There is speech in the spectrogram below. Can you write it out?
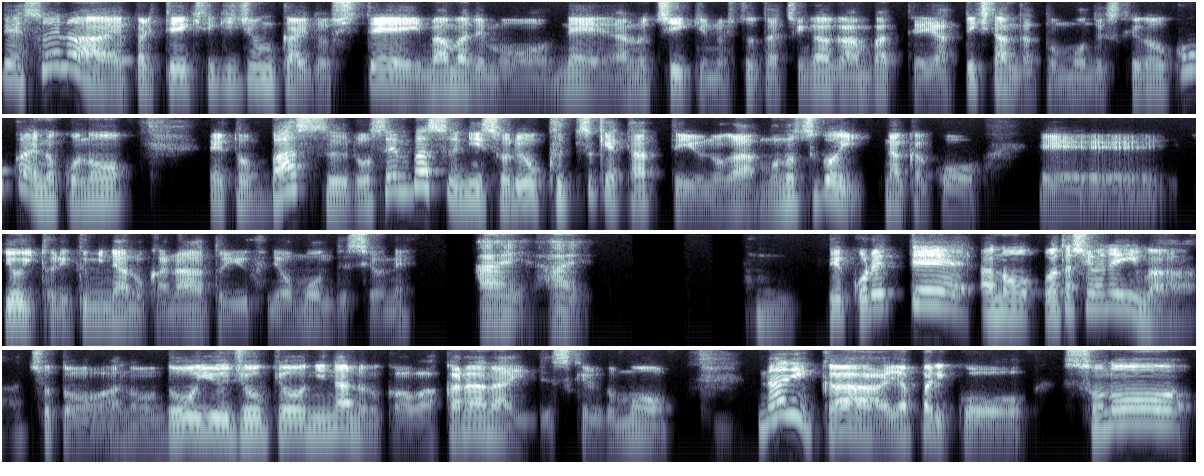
で、そういうのはやっぱり定期的巡回として、今までもね、あの地域の人たちが頑張ってやってきたんだと思うんですけど、今回のこの、えっと、バス、路線バスにそれをくっつけたっていうのが、ものすごい、なんかこう、えー、良い取り組みなのかなというふうに思うんですよね。はいはい。で、これって、あの私はね、今、ちょっとあのどういう状況になるのかわからないんですけれども、何かやっぱりこう、その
